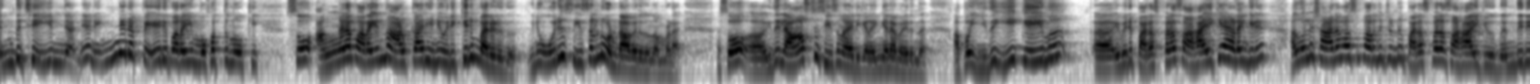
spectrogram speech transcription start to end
എന്ത് ചെയ്യും ഞാൻ? ഞാൻ എങ്ങനെ പേര് പറയും മുഖത്ത് നോക്കി? സോ അങ്ങനെ പറയുന്ന ആൾക്കാർ ഇനി ഒരിക്കലും വരരുത്. ഇനി ഒരു സീസണിലും ഉണ്ടാവരുത് നമ്മുടെ സോ ഇത് ലാസ്റ്റ് സീസൺ ആയിരിക്കണം ഇങ്ങനെ വരുന്നത്. അപ്പോൾ ഇത് ഈ ഗെയിം ഇവർ പരസ്പരം സഹായിക്കുകയാണെങ്കിൽ അതുപോലെ ഷാനവാസ് പറഞ്ഞിട്ടുണ്ട് പരസ്പരം സഹായിക്കുന്നു എന്തിന്?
